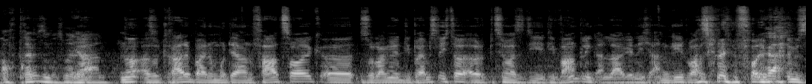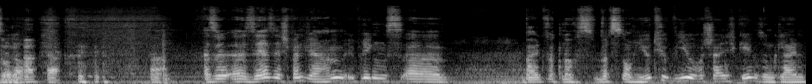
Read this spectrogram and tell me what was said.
auch bremsen muss man ja lernen. Ne, also gerade bei einem modernen Fahrzeug, äh, solange die Bremslichter äh, bzw. die, die Warnblinkanlage nicht angeht, war es keine Vollbremsung. Ja, genau. ja. ja. Also äh, sehr, sehr spannend. Wir haben übrigens äh, bald wird noch es noch ein YouTube-Video wahrscheinlich geben, so einen kleinen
